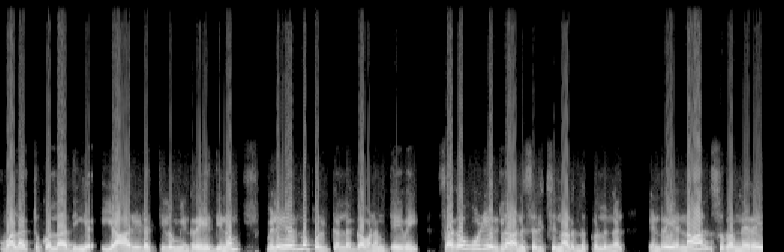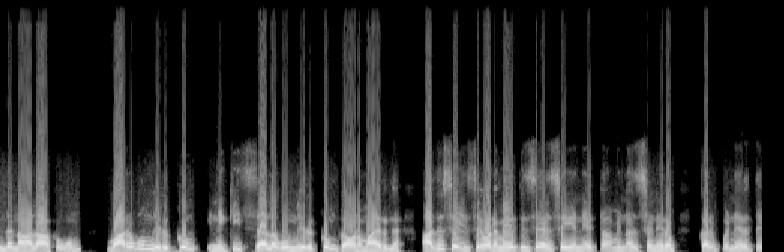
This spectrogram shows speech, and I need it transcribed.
வளர்த்து கொள்ளாதீங்க. யாரிடத்திலும் இன்றைய தினம் விலையுயர்ந்த பொருட்கள்ல கவனம் தேவை. சக ஊழியர்களை அனுசரித்து நடந்து கொள்ளுங்கள். இன்றைய நாள் சுகம் நிறைந்த நாளாகவும் வரவும் இருக்கும் இன்னைக்கு செலவும் இருக்கும். கவனமா இருங்க. அதிசய இசையோட மேற்கு இசை இசையின் எட்டாமின் அதிர்ஷ்ட நிறம். கருப்பு நிறத்தை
